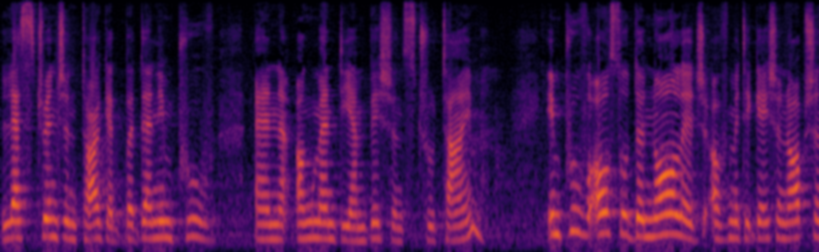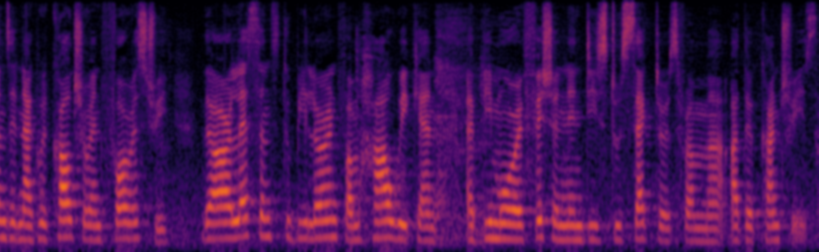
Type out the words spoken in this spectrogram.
less stringent target, but then improve and augment the ambitions through time. Improve also the knowledge of mitigation options in agriculture and forestry. There are lessons to be learned from how we can uh, be more efficient in these two sectors from uh, other countries.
